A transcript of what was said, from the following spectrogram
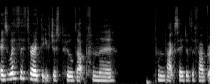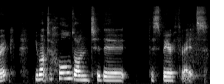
is with the thread that you've just pulled up from the from the back side of the fabric, you want to hold on to the the spare threads.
